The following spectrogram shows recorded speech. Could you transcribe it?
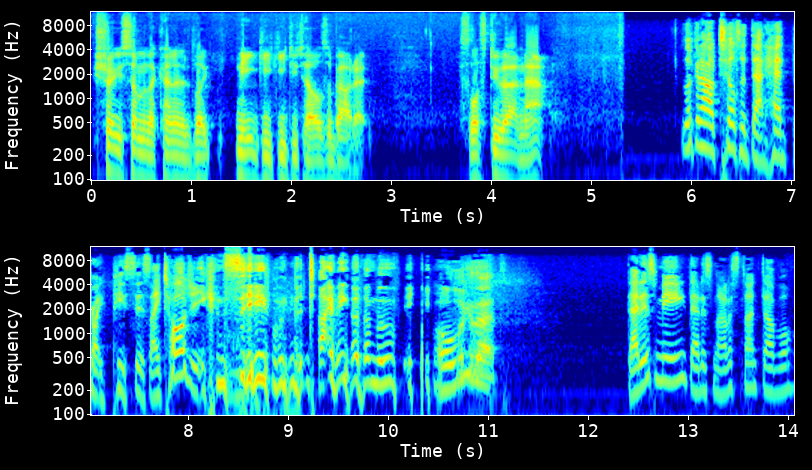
show you some of the kind of like neat geeky details about it. So let's do that now. Look at how tilted that head piece is. I told you you can see from the timing of the movie. Oh, look at that. That is me. That is not a stunt double.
